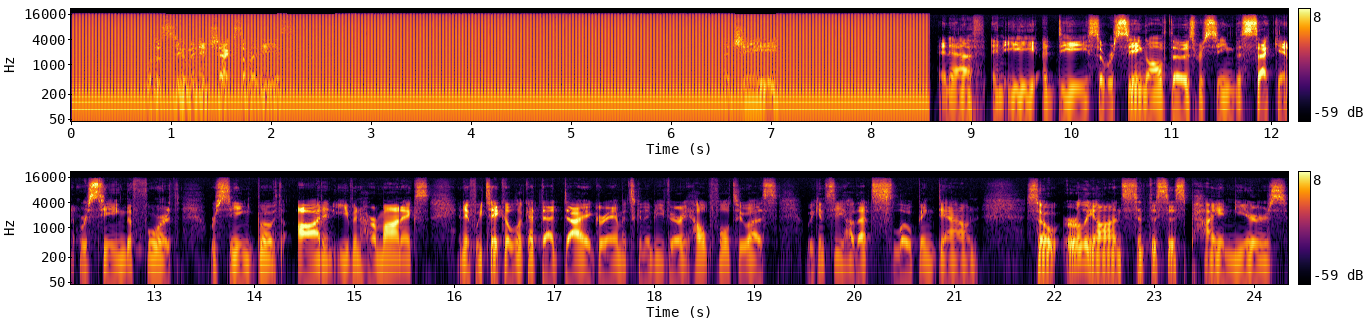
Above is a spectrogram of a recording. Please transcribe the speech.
We'll just zoom in and check some of these. An F, an E, a D. So we're seeing all of those. We're seeing the second, we're seeing the fourth, we're seeing both odd and even harmonics. And if we take a look at that diagram, it's going to be very helpful to us. We can see how that's sloping down. So early on, synthesis pioneers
